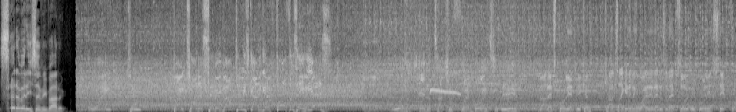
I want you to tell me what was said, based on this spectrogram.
Sitiveni Sivivatu. Away to Bayton to He's going to get a fourth, is he? He is. Well, and a touch of flamboyance at the end. No, that's brilliant. You can, can't take anything away there. That is an absolutely brilliant step from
